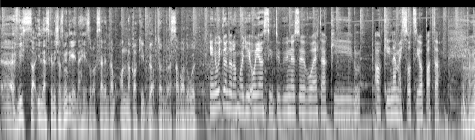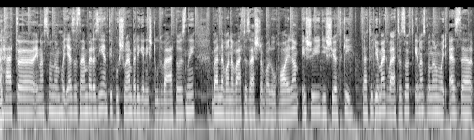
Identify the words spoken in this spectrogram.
uh, visszailleszkedés az mindig egy nehéz dolog szerintem annak, aki börtönből szabadult. Én úgy gondolom, hogy olyan szintű bűnöző volt, aki aki nem egy szociopata. Uh-huh. Tehát uh, én azt mondom, hogy ez az ember, az ilyen típusú ember igenis tud változni, benne van a változásra való hajlam, és ő így is jött ki. Tehát, hogy ő megváltozott, én azt gondolom, hogy ezzel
